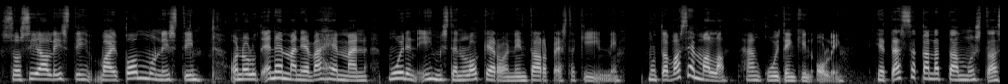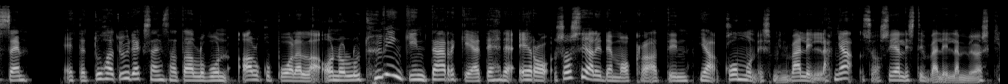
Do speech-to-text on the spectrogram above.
sosialisti vai kommunisti, on ollut enemmän ja vähemmän muiden ihmisten lokeroinnin tarpeesta kiinni. Mutta vasemmalla hän kuitenkin oli. Ja tässä kannattaa muistaa se, että 1900-luvun alkupuolella on ollut hyvinkin tärkeää tehdä ero sosiaalidemokraatin ja kommunismin välillä ja sosialistin välillä myöskin.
